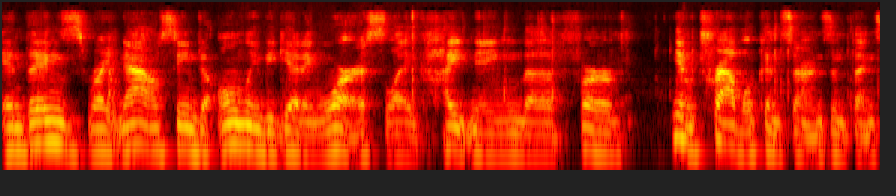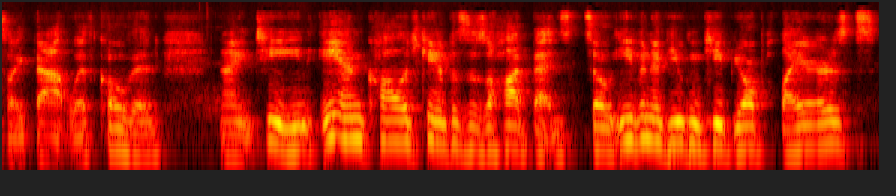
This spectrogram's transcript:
and things right now seem to only be getting worse, like heightening the for you know travel concerns and things like that with COVID nineteen. And college campus is a hotbed, so even if you can keep your players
